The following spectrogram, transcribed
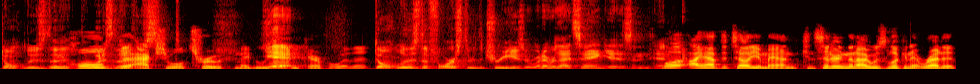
don't lose the we hold what is the, actual truth. Maybe we Yeah. should be careful with it. don't lose the forest through the trees or whatever that saying is and, and Well, I have to tell you, man, considering that I was looking at Reddit,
